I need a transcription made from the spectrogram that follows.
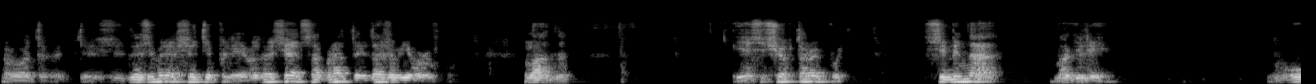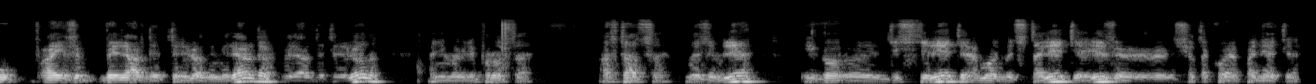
вот. На Земле все теплее. Возвращается обратно и даже в Европу. Ладно. Есть еще второй путь. Семена могли, у, а же миллиарды, триллионы миллиардов, миллиарды триллионов, они могли просто остаться на Земле и десятилетия, а может быть столетия. Есть же еще такое понятие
